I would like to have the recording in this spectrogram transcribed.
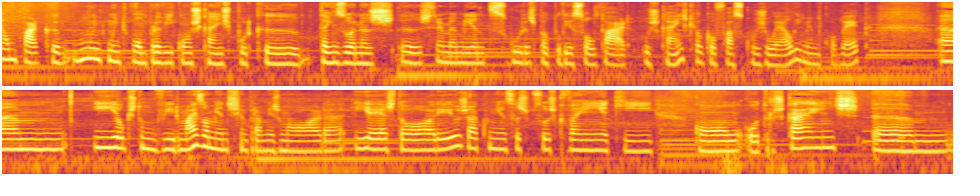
é um parque muito, muito bom para vir com os cães porque tem zonas uh, extremamente seguras para poder soltar os cães, que é o que eu faço com o Joel e mesmo com o Beck. Um, e eu costumo vir mais ou menos sempre à mesma hora e a esta hora eu já conheço as pessoas que vêm aqui com outros cães um,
